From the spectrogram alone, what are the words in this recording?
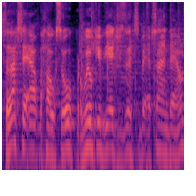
So that's it out the hole saw, but I will give the edges of this a bit of sand down.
